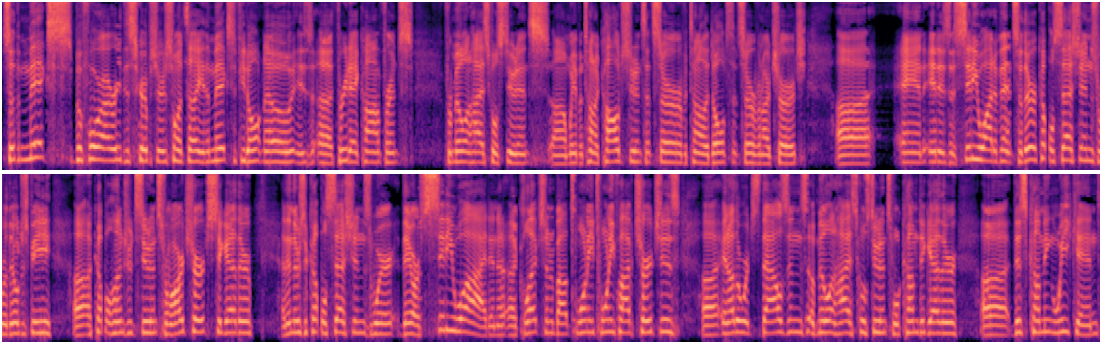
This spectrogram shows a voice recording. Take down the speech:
So, the mix, before I read the scripture, I just want to tell you the mix, if you don't know, is a three day conference for middle and high school students. Um, we have a ton of college students that serve, a ton of adults that serve in our church. Uh, and it is a citywide event. So there are a couple sessions where there'll just be uh, a couple hundred students from our church together. And then there's a couple sessions where they are citywide and a, a collection of about 20, 25 churches. Uh, in other words, thousands of middle and high school students will come together uh, this coming weekend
